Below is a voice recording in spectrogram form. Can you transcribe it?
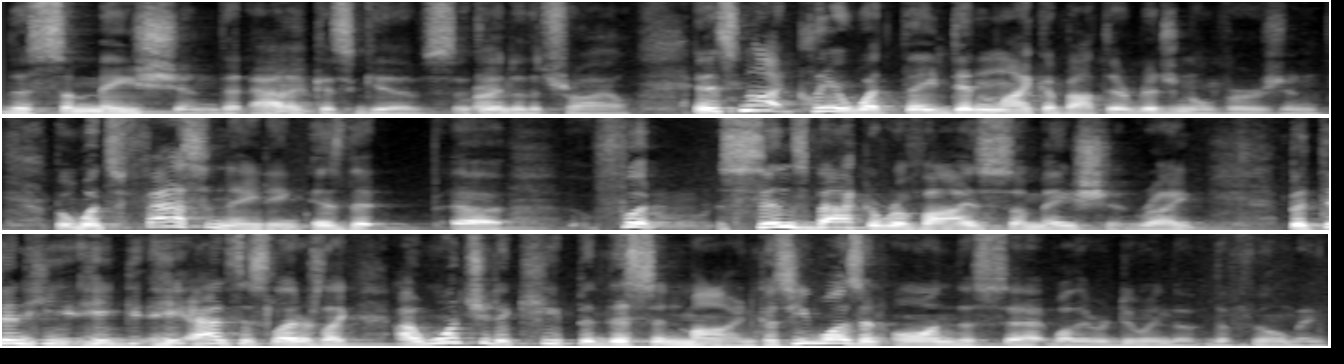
the summation that Atticus right. gives at right. the end of the trial. And it's not clear what they didn't like about the original version. But what's fascinating is that uh, Foote sends back a revised summation, right? But then he, he, he adds this letter, it's like, I want you to keep this in mind, because he wasn't on the set while they were doing the, the filming.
